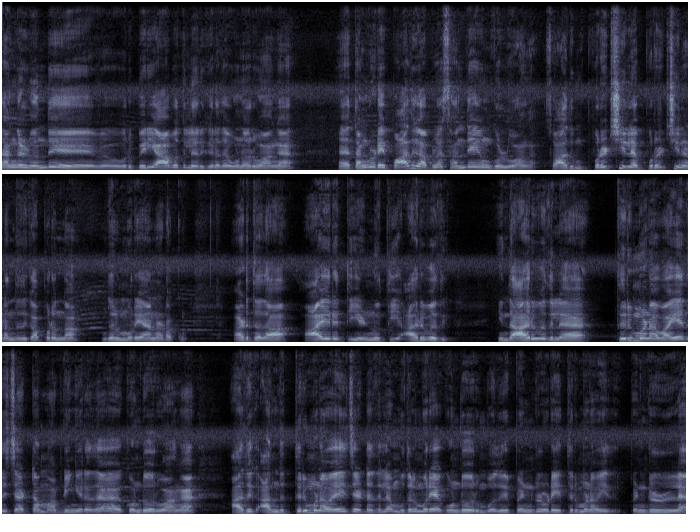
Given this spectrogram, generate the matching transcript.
தங்கள் வந்து ஒரு பெரிய ஆபத்தில் இருக்கிறத உணருவாங்க. தங்களுடைய பாதுகாப்பில் சந்தேகம் கொள்வாங்க. ஸோ அது புரட்சியில் புரட்சி நடந்ததுக்கு அப்புறம் தான் முதல் முறையாக நடக்கும். அடுத்ததாக ஆயிரத்தி எண்ணூற்றி அறுபது. இந்த அறுபதில் திருமண வயது சட்டம் அப்படிங்கிறத கொண்டு வருவாங்க. அதுக்கு அந்த திருமண வயது சட்டத்தில் முதல் முறையாக கொண்டு வரும்போது பெண்களுடைய திருமண வயது பெண்களில்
